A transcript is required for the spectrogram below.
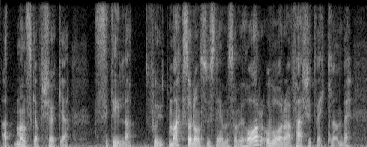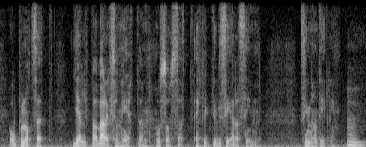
att man ska försöka se till att få ut max av de systemen som vi har och vara affärsutvecklande. Och på något sätt hjälpa verksamheten hos oss att effektivisera sin, sin hantering. Mm.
